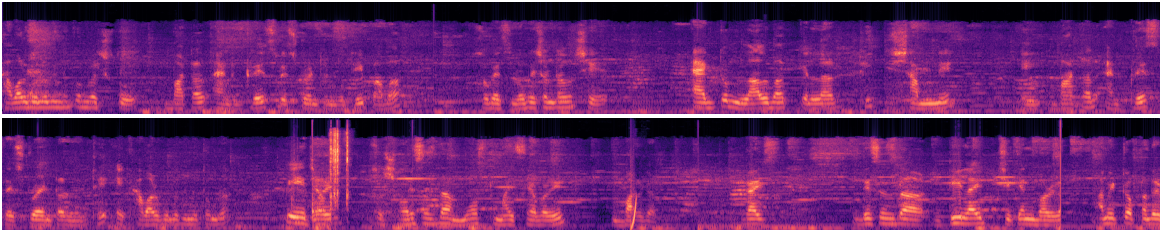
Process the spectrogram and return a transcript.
খাবারগুলো কিন্তু তোমরা শুধু বাটার অ্যান্ড গ্রেস রেস্টুরেন্টের মধ্যেই পাবা। সো গাইস লোকেশনটা হচ্ছে একদম লালবাগ, কেল্লার ঠিক সামনে। এই বাটার অ্যান্ড গ্রেস রেস্টুরেন্টের মধ্যে এই খাবারগুলো কিন্তু তোমরা পেয়ে যাবে। So this is the most my favourite burger guys this is the delight chicken burger আমি একটু আপনাদের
